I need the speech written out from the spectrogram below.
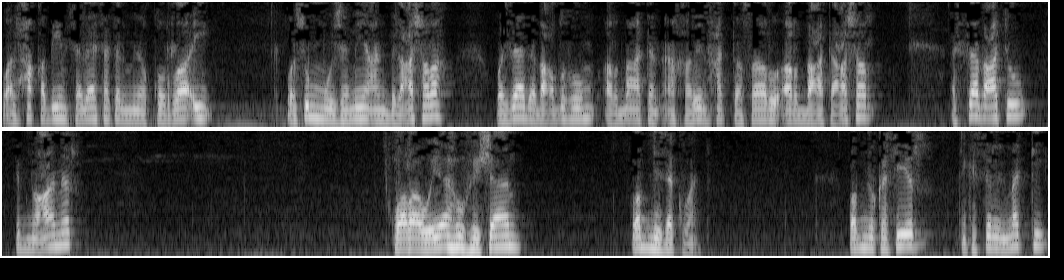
وألحق بهم ثلاثة من القراء وسموا جميعا بالعشرة وزاد بعضهم أربعة آخرين حتى صاروا أربعة عشر. السبعة ابن عامر وراوياه هشام وابن ذكوان. وابن كثير كثير المكي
